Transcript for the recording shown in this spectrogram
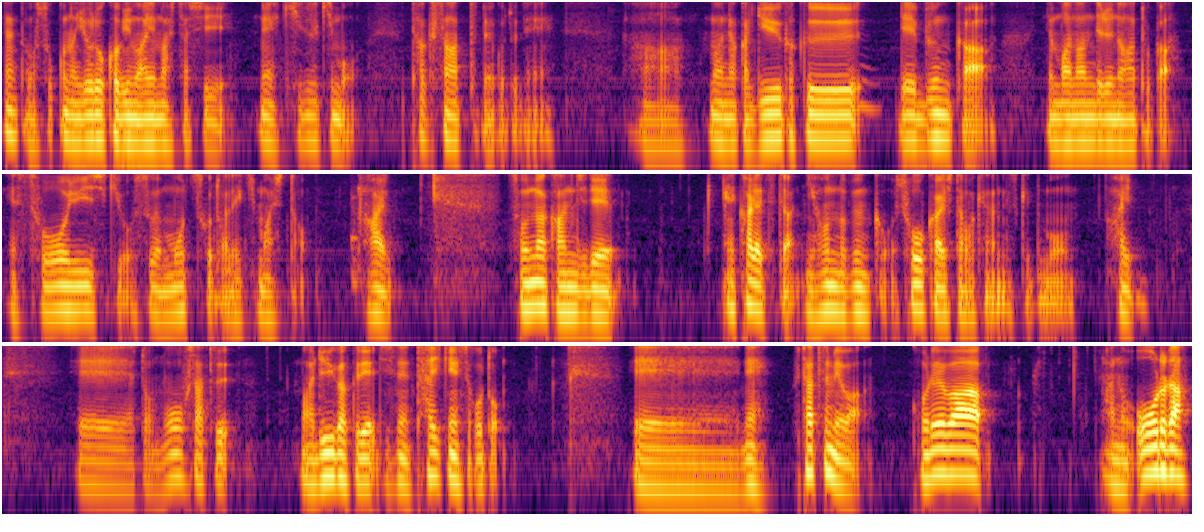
なんかそこの喜びもありましたし、ね、気づきもたくさんあったということで、ね、あまあなんか留学で文化で学んでるなとか、ね、そういう意識をすごい持つことができました。はい。そんな感じで、え彼てた日本の文化を紹介したわけなんですけども、はい。えー、と、もう2つ、まあ、留学で実際に体験したこと。えー、ね、2つ目は、これは、あの、オーロラ。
